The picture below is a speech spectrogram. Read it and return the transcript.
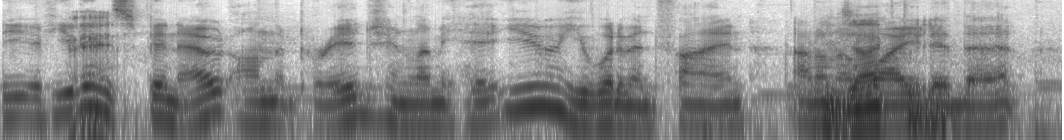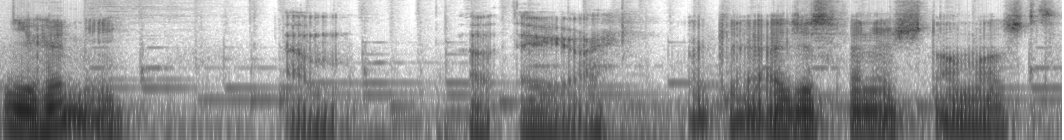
See, If you didn't spin out on the bridge and let me hit you, you would have been fine. I don't know why you did that. You hit me. Um, oh, there you are. Okay, I just finished almost.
